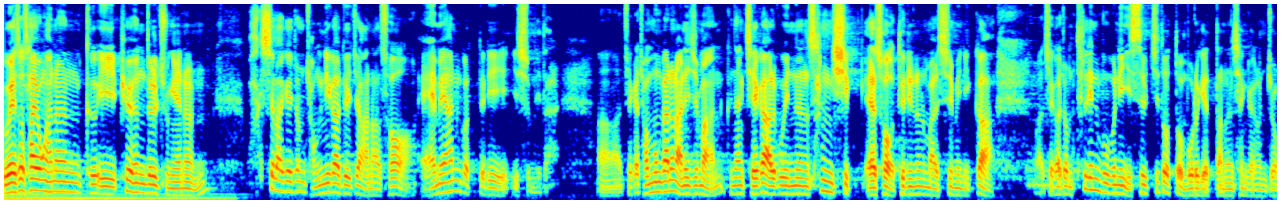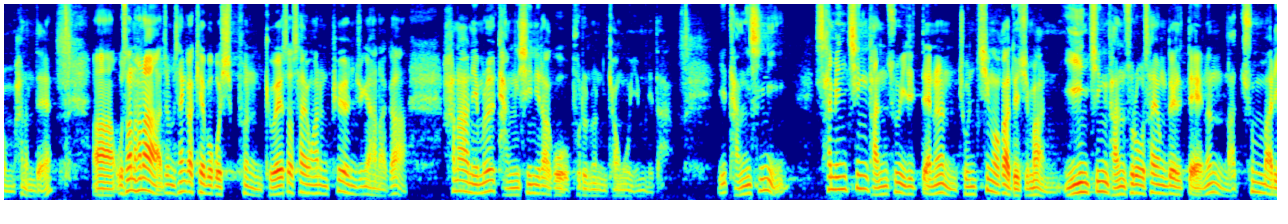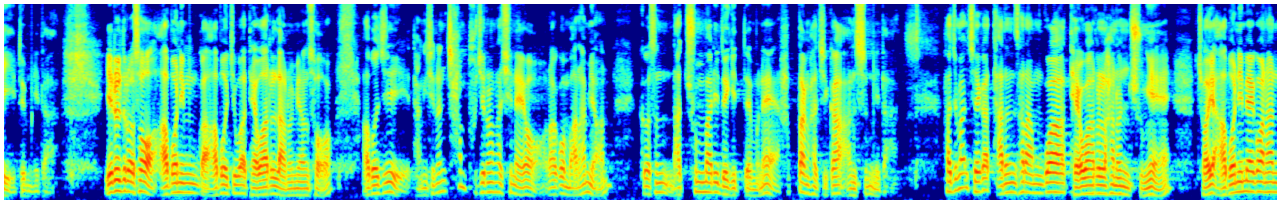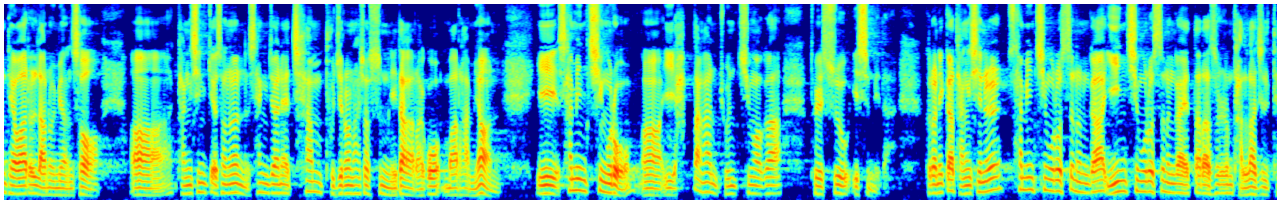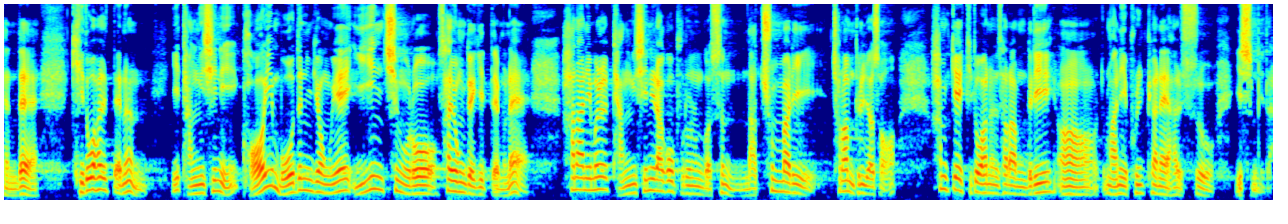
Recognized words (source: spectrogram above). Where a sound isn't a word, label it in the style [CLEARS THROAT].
교회에서 사용하는 그 이 표현들 중에는 확실하게 좀 정리가 되지 않아서 애매한 것들이 있습니다. 어, 제가 전문가는 아니지만 그냥 제가 알고 있는 상식에서 드리는 말씀이니까 어, 제가 좀 틀린 부분이 있을지도 또 모르겠다는 생각은 좀 하는데 어, 우선 하나 좀 생각해 보고 싶은 교회에서 사용하는 표현 중에 하나가 하나님을 당신이라고 부르는 경우입니다. 이 당신이 3인칭 단수일 때는 존칭어가 되지만 2인칭 단수로 사용될 때는 낮춤말이 됩니다. 예를 들어서 아버님과 아버지와 대화를 나누면서 아버지, 당신은 참 부지런하시네요. 라고 말하면 그것은 낮춤말이 되기 때문에 합당하지가 않습니다. 하지만 제가 다른 사람과 대화를 하는 중에 저희 아버님에 관한 대화를 나누면서 어, 당신께서는 생전에 참 부지런하셨습니다. 라고 말하면 이 3인칭으로 어, 이 합당한 존칭어가 될 수 있습니다. 그러니까 당신을 3인칭으로 쓰는가 2인칭으로 쓰는가에 따라서 좀 달라질 텐데 기도할 때는 이 당신이 거의 모든 경우에 2인칭으로 사용되기 때문에 하나님을 당신이라고 부르는 것은 낮춤말이 처럼 들려서 함께 기도하는 사람들이 어, 많이 불편해할 수 있습니다.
